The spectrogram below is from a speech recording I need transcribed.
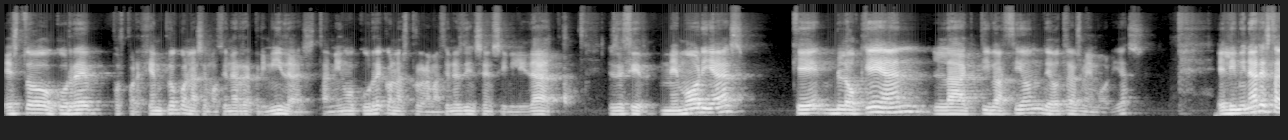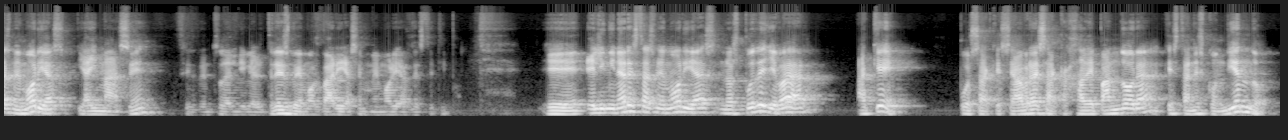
Esto ocurre, pues, por ejemplo, con las emociones reprimidas, también ocurre con las programaciones de insensibilidad, es decir, memorias que bloquean la activación de otras memorias. Eliminar estas memorias, y hay más, ¿eh? dentro del nivel 3 vemos varias en memorias de este tipo. Eh, eliminar estas memorias nos puede llevar a qué? Pues a que se abra esa caja de Pandora que están escondiendo.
